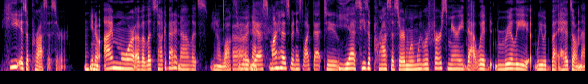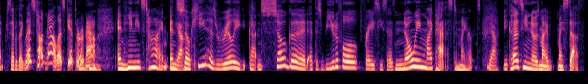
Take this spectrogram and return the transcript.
he is a processor. You know, mm-hmm. I'm more of a let's talk about it now. Let's, you know, walk through uh, it now. Yes, my husband is like that too. Yes, he's a processor. And when we were first married, that would really, we would butt heads on that because I'd be like, let's talk now, let's get through it now. Mm-hmm. And he needs time. And Yeah. so he has really gotten so good at this beautiful phrase he says, knowing my past and my hurts. Yeah. Because he knows my, my stuff.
